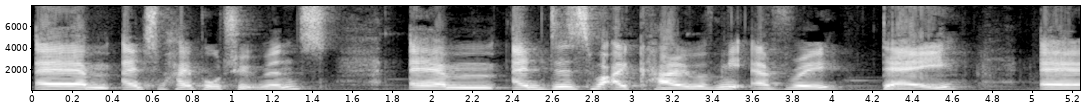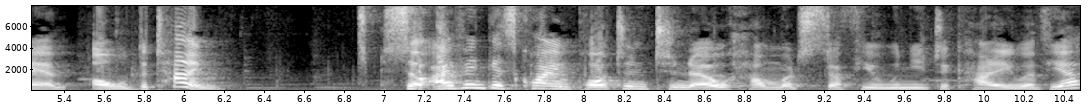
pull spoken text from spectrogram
um, and some hypo treatments. Um, and this is what I carry with me every day, um, all the time. So I think it's quite important to know how much stuff you will need to carry with you.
